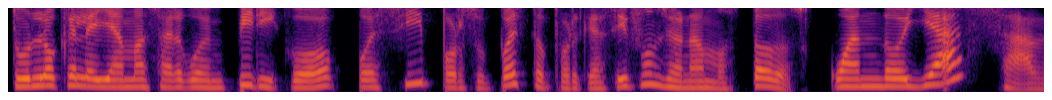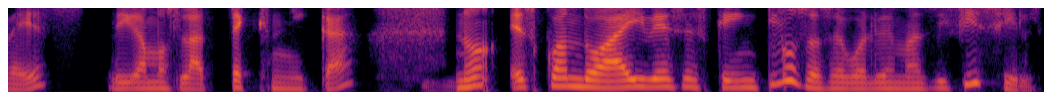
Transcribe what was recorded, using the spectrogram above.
tú lo que le llamas algo empírico, pues sí, por supuesto, porque así funcionamos todos. Cuando ya sabes, digamos, la técnica, ¿no? Es cuando hay veces que incluso se vuelve más difícil.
